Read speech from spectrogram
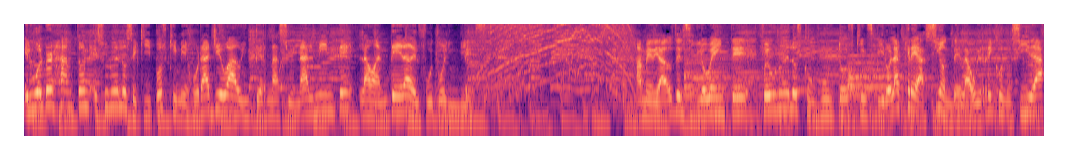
el Wolverhampton es uno de los equipos que mejor ha llevado internacionalmente la bandera del fútbol inglés. A mediados del siglo XX fue uno de los conjuntos que inspiró la creación de la hoy reconocida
